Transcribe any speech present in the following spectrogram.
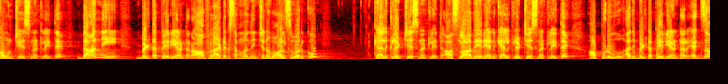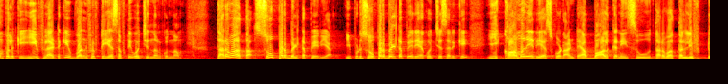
కౌంట్ చేసినట్లయితే దాన్ని బిల్టప్ ఏరియా అంటారు. ఆ ఫ్లాట్కి సంబంధించిన వాల్స్ వరకు క్యాలిక్యులేట్ చేసినట్లయితే ఆ స్లాబ్ ఏరియాని క్యాలిక్యులేట్ చేసినట్లయితే అప్పుడు అది బిల్టప్ ఏరియా అంటారు. ఎగ్జాంపుల్కి ఈ ఫ్లాట్కి వన్ ఫిఫ్టీ ఎస్ఎఫ్టీ వచ్చింది అనుకుందాం. తర్వాత సూపర్ బిల్టప్ ఏరియా ఇప్పుడు సూపర్ బిల్టప్ ఏరియాకి వచ్చేసరికి ఈ కామన్ ఏరియాస్ కూడా అంటే ఆ బాల్కనీసు తర్వాత లిఫ్ట్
